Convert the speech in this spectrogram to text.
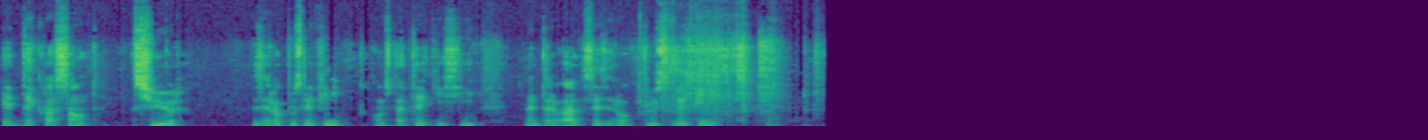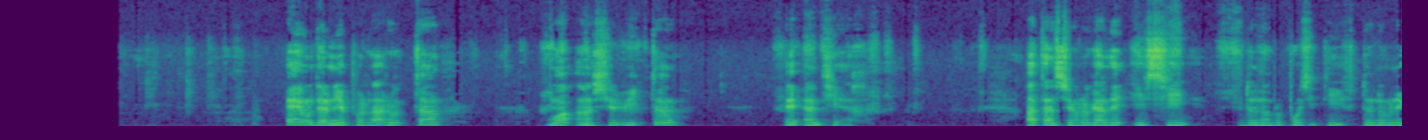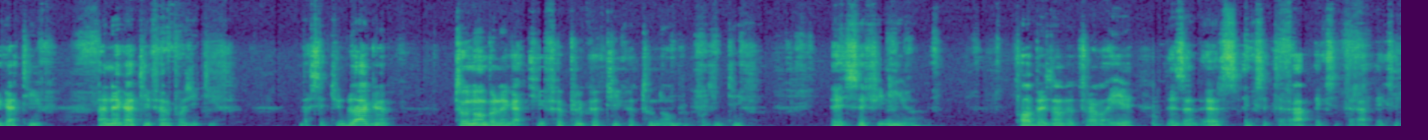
est décroissante sur 0 plus l'infini. Constatez qu'ici, l'intervalle, c'est 0 plus l'infini. Et un dernier pour la route, moins 1 sur 8 et 1 tiers. Attention, regardez ici deux nombres positifs, deux nombres négatifs, un négatif un positif. Ben, c'est une blague. Tout nombre négatif est plus petit que tout nombre positif. Et c'est fini. Hein. Pas besoin de travailler les inverses, etc., etc., etc.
